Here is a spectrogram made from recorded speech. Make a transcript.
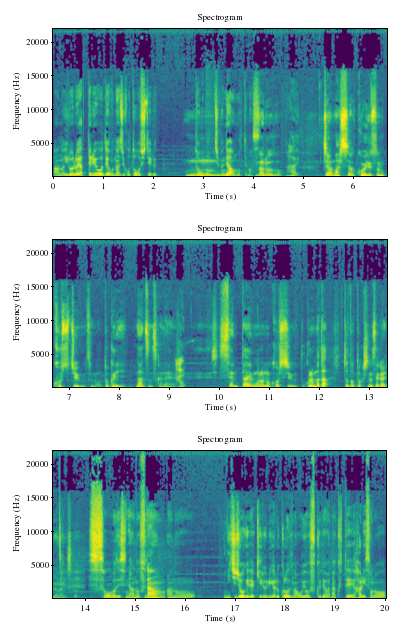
あのいろいろやってるようで同じことをしてると思う自分では思ってます。なるほど。はい、じゃあましてはこういうそのコスチュームその特になんつうんですかね。はい。戦隊もののコスチュームとこれまたちょっと特殊な世界じゃないですか。そうですね。あの普段あの日常着で着るリアルクローズなお洋服ではなくてやはりその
